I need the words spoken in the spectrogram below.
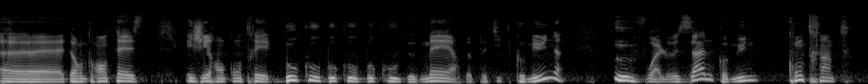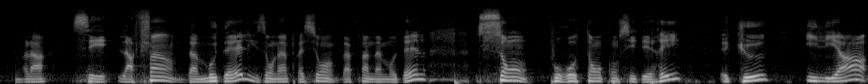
euh, dans le Grand Est, et j'ai rencontré beaucoup, beaucoup, beaucoup de maires de petites communes. Eux voient ZAN comme une contrainte. C'est la fin d'un modèle, ils ont l'impression de la fin d'un modèle, sans pour autant considérer qu'il y a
